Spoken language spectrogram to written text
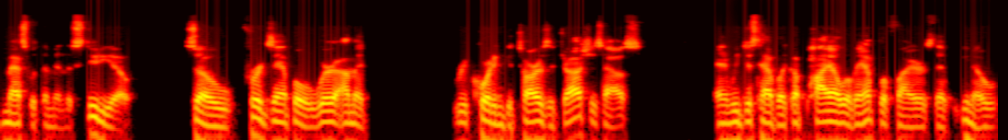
mess with them in the studio. So, for example, where I'm at recording guitars at Josh's house, and we just have like a pile of amplifiers that you know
